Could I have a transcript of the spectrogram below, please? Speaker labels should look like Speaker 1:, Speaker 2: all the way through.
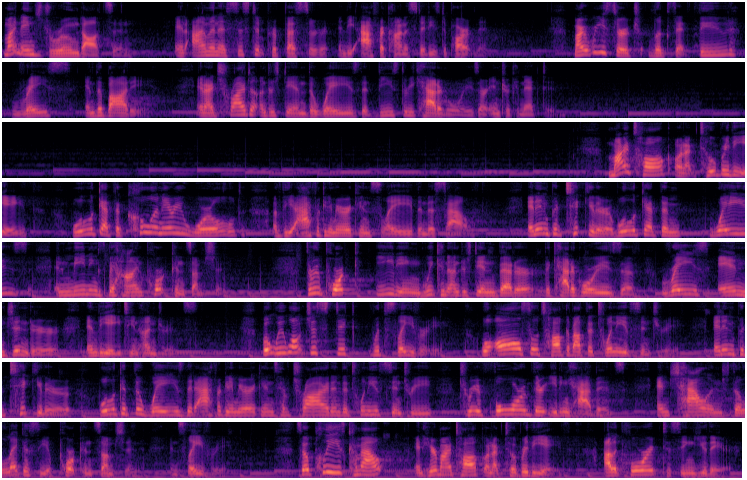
Speaker 1: My name's Jerome Dotson, and I'm an assistant professor in the Africana Studies Department. My research looks at food, race, and the body, and I try to understand the ways that these three categories are interconnected. My talk on October the 8th will look at the culinary world of the African American slave in the South. And in particular, we'll look at the ways and meanings behind pork consumption. Through pork eating, we can understand better the categories of race and gender in the 1800s. But we won't just stick with slavery. We'll also talk about the 20th century. And in particular, we'll look at the ways that African Americans have tried in the 20th century to reform their eating habits and challenge the legacy of pork consumption and slavery. So please come out and hear my talk on October the 8th. I look forward to seeing you there.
